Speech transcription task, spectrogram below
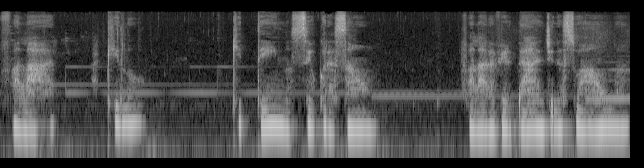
falar aquilo que tem no seu coração, falar a verdade da sua alma.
